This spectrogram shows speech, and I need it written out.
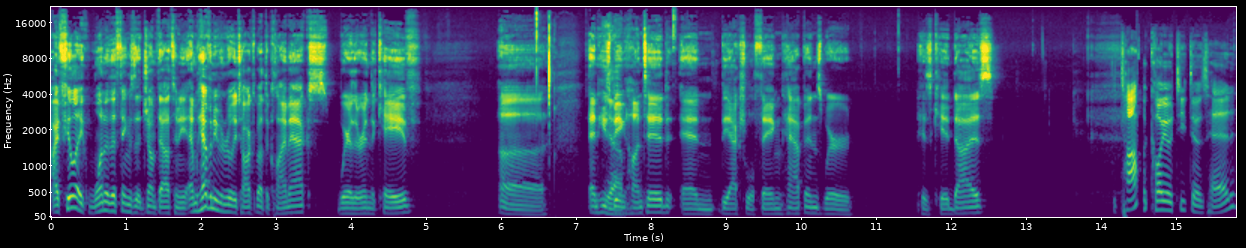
I feel like one of the things that jumped out to me, and we haven't even really talked about the climax where they're in the cave, uh, and he's Yeah. being hunted, and the actual thing happens where his kid dies. The top of Coyotito's head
